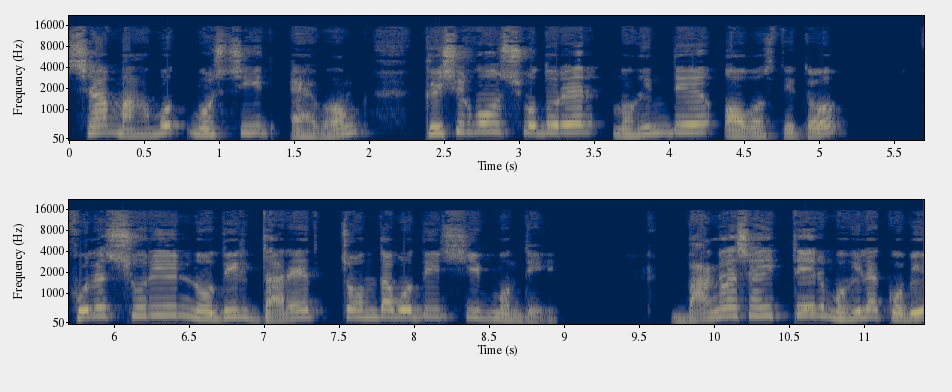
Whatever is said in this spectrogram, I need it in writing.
শাহ মাহমুদ মসজিদ এবং কিশোরগঞ্জ সদরের মহিন্দে অবস্থিত। ফুলেশ্বরী নদীর দ্বারে চন্দাবতীর শিব মন্দির। বাংলা সাহিত্যের মহিলা কবি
